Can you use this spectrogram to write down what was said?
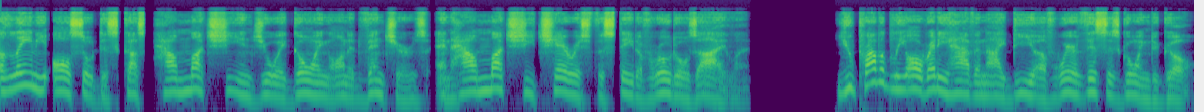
Eleni also discussed how much she enjoyed going on adventures and how much she cherished the state of Rhodos Island. You probably already have an idea of where this is going to go.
